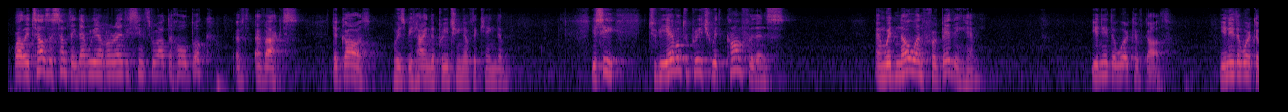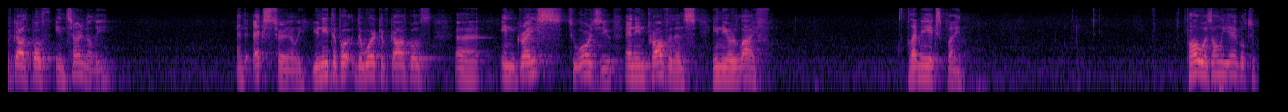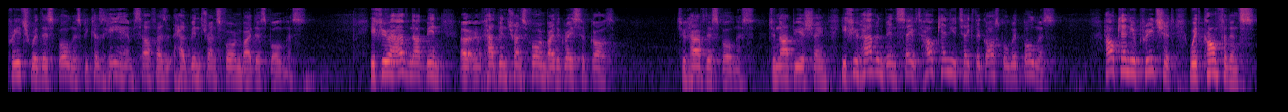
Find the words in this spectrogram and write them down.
well, it tells us something that we have already seen throughout the whole book of, of Acts the God who is behind the preaching of the kingdom. You see, to be able to preach with confidence and with no one forbidding him, you need the work of God. You need the work of God both internally and externally. You need the, the work of God both uh, in grace towards you and in providence in your life. Let me explain. Paul was only able to preach with this boldness because he himself has, had been transformed by this boldness. If you have not been, uh, had been transformed by the grace of God to have this boldness, to not be ashamed. If you haven't been saved, how can you take the gospel with boldness? How can you preach it with confidence?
